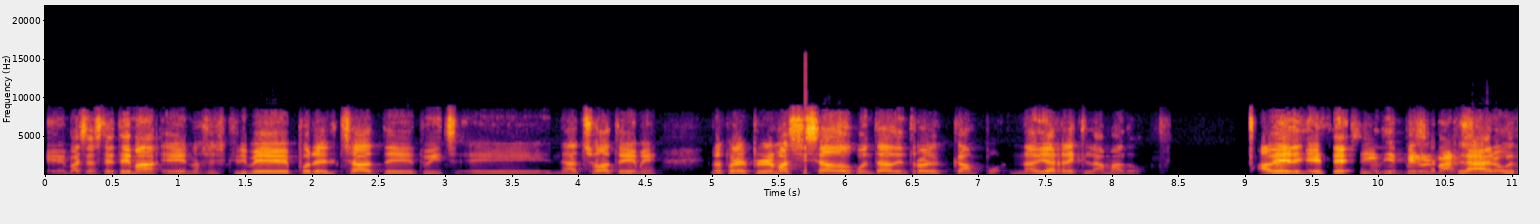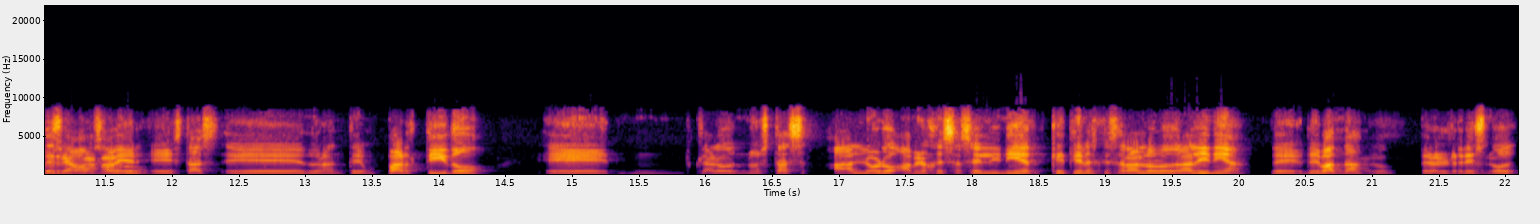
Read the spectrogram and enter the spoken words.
en base a este tema, eh, nos escribe por el chat de Twitch eh, Nacho ATM. Nos pone, el problema sí se ha dado cuenta dentro del campo. Nadie ha reclamado. A ver, Nadie. el te- Sí, Nadie- pero el sí claro, puede o sea, vamos a ver, estás eh, durante un partido, eh, claro, no estás al loro, a menos que seas el linier, que tienes que estar al loro de la línea de, de banda, Claro, pero el resto,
